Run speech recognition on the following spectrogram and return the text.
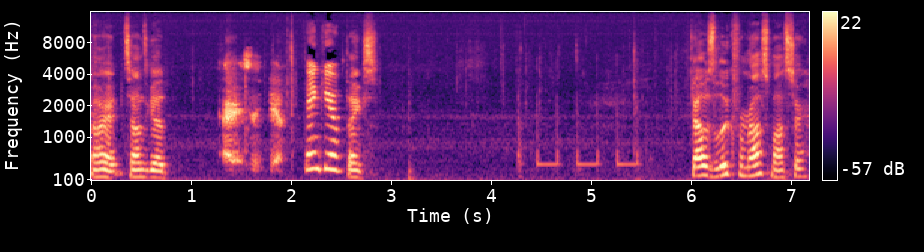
All right, sounds good. Alright, so yeah. Thank you. Thanks. That was Luke from Rossmonster.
